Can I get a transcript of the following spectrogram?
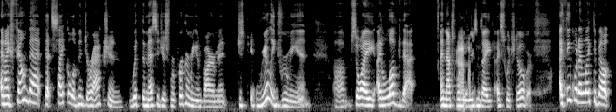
And I found that that cycle of interaction with the messages from a programming environment just it really drew me in. Um, so I I loved that, and that's one of the reasons I I switched over. I think what I liked about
